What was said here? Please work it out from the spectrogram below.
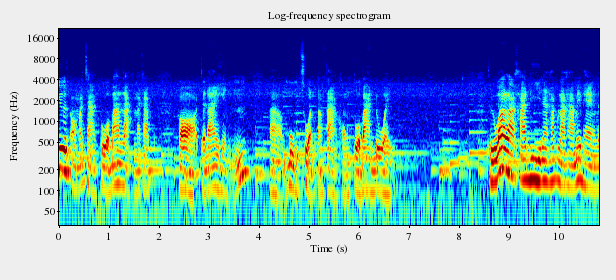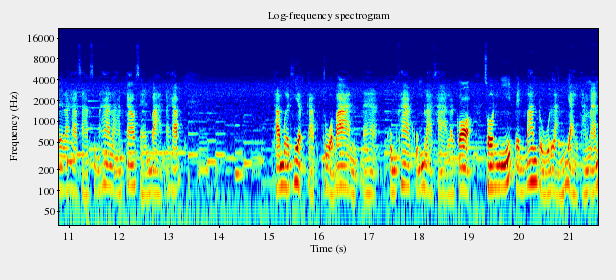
ยื่นออกมาจากตัวบ้านหลักนะครับ ก็จะได้เห็น มุมส่วนต่างๆของตัวบ้านด้วย ถือว่าราคาดีนะครับ ราคาไม่แพงเลยราคา 35 ล้าน9แสนบาทนะครับ ถ้าเมื่อเทียบกับตัวบ้านนะฮะคุ้มค่าคุ้มราคา แล้วก็โซนนี้เป็นบ้านหรูหลังใหญ่ทั้งนั้น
